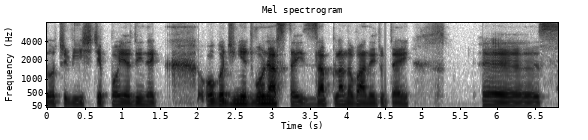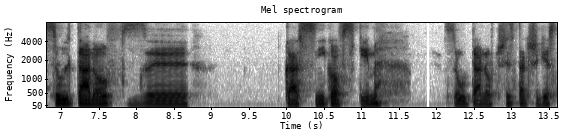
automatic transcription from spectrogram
oczywiście pojedynek o godzinie 12 zaplanowany tutaj yy, Sultanów z Kasnikowskim. Sultanów 330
